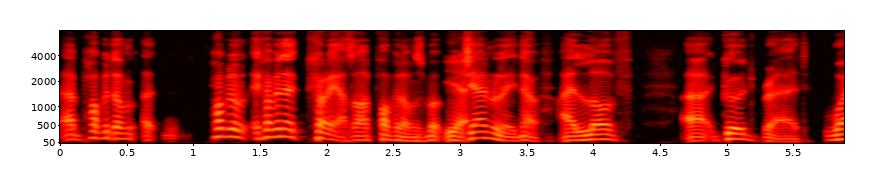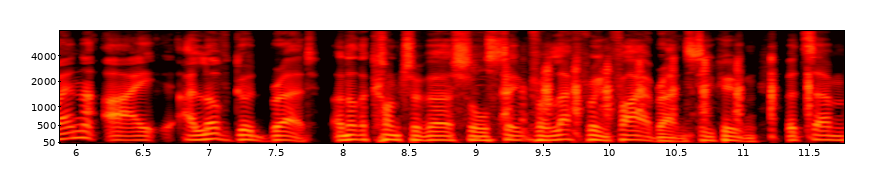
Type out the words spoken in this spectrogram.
uh, poppadom. Uh, poppadom. If I'm in a curry house, I like poppadoms. But Yeah. generally, no. I love uh, good bread. When I I love good bread. Another controversial statement from left wing firebrand Steve Coogan. But um,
